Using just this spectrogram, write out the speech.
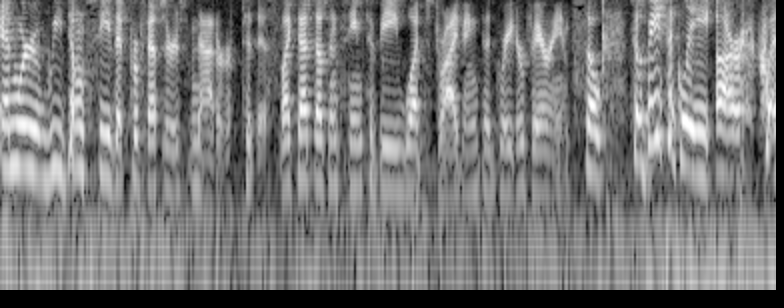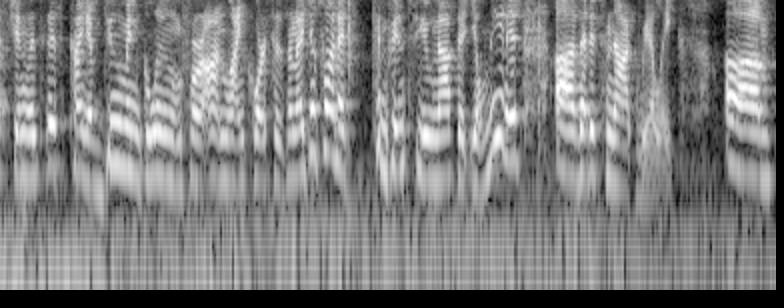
and we're, we don't see that professors matter to this. Like that doesn't seem to be what's driving the greater variance. So, so basically, our question was this kind of doom and gloom for online courses, and I just want to convince you, not that you'll need it, uh, that it's not really. Um,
